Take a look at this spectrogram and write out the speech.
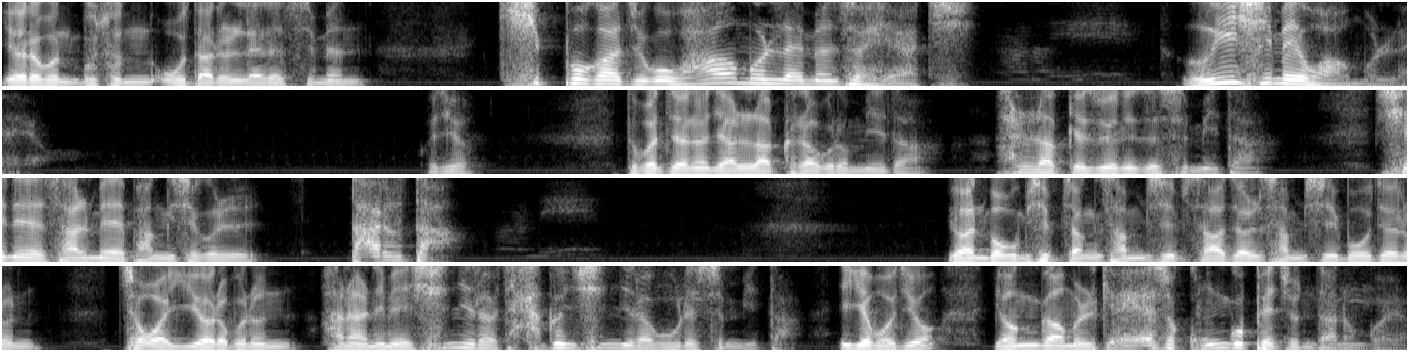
여러분 무슨 오다를 내렸으면 기뻐 가지고 화음을 내면서 해야지. 의심의 화음을 내요. 그죠? 두 번째는 얄라크라고 그럽니다. 한락계절이 됐습니다. 신의 삶의 방식을 따르다. 요한복음 10장 34절 35절은 저와 여러분은 하나님의 신이라 작은 신이라고 그랬습니다. 이게 뭐죠? 영감을 계속 공급해 준다는 거예요.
